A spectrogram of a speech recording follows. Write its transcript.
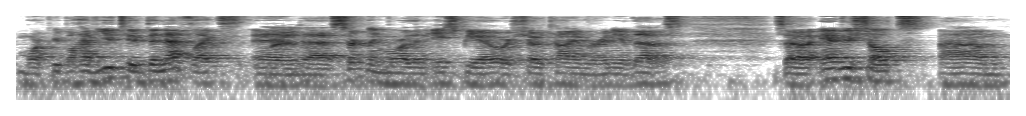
more people have YouTube than Netflix, and right. uh, certainly more than HBO or Showtime or any of those. So Andrew Schulz, um,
